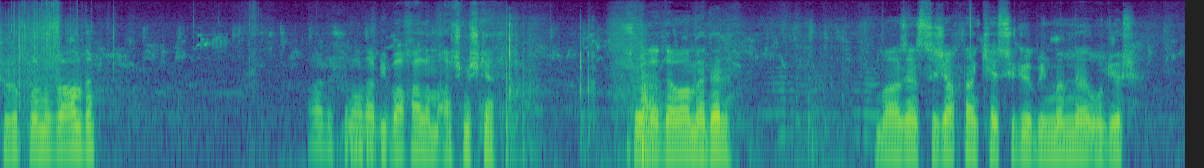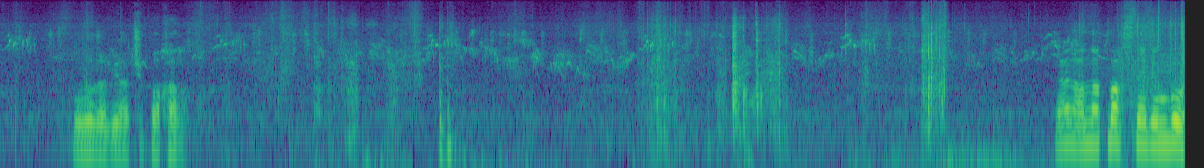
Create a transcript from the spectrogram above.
Şuruplunuzu aldım. Hadi şuna da bir bakalım açmışken. Şöyle devam edelim. Bazen sıcaktan kesiliyor bilmem ne oluyor. Bunu da bir açıp bakalım. Yani anlatmak istediğim bu.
